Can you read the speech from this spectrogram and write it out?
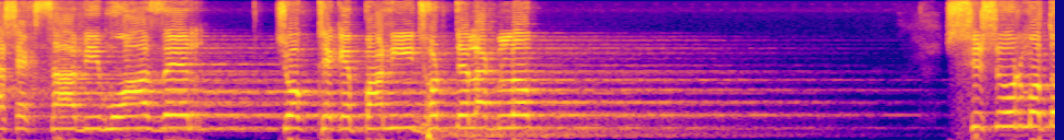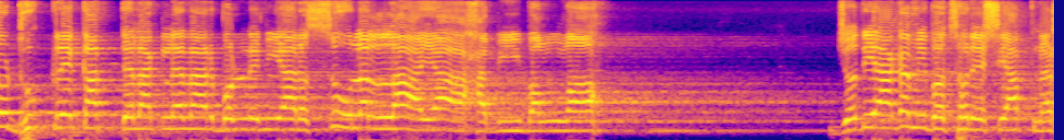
আশেক সাহাবি মোয়াজের চোখ থেকে পানি ঝরতে লাগল। শিশুর মতো ঢুকরে কাঁদতে লাগলেন আর বললেন, ইয়া রসুল আল্লাহ ইয়া হাবিব আল্লাহ যদি আগামী বছর এসে আপনার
